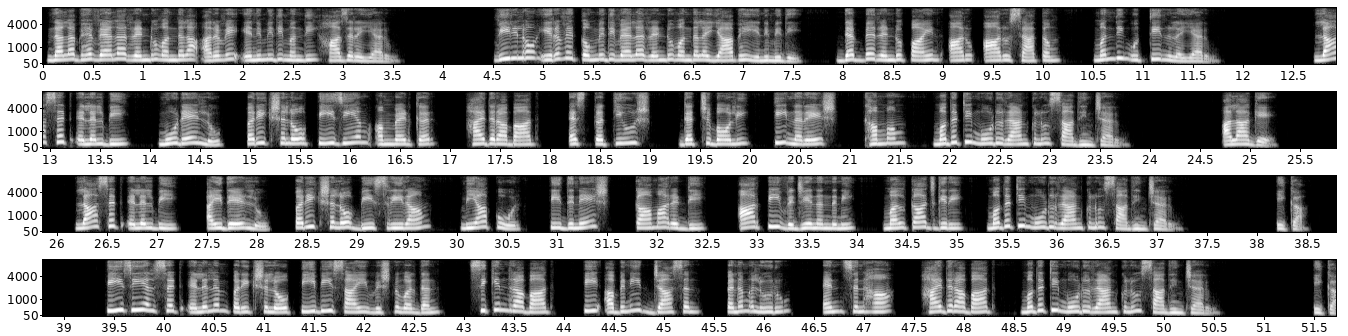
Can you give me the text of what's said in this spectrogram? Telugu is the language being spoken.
నలభై వేల రెండు వందల అరవై ఎనిమిది మంది హాజరయ్యారు. వీరిలో ఇరవై తొమ్మిది వేల రెండు వందల యాభై ఎనిమిది డెబ్బై రెండు పాయింట్ ఆరు ఆరు శాతం మంది ఉత్తీర్ణులయ్యారు. లాసెట్ ఎల్ఎల్బి మూడేళ్ళు పరీక్షలో PGM Ambedkar Hyderabad S Pratyush Gachibowli T Naresh Khammam మొదటి మూడు ర్యాంకులు సాధించారు. అలాగే లాసెట్ ఎల్ఎల్బి ఐదేళ్ళు పరీక్షలో B Sriram Miyapur P Dinesh Kamareddy RP Vijayanandini Malkajgiri మొదటి మూడు ర్యాంకులు సాధించారు. ఇక పీజీఎల్సెట్ ఎల్ఎల్ఎం పరీక్షలో PB Sai Vishnuvardhan Secunderabad P. Abhineet Jason Penamaluru N. Sinha Hyderabad మొదటి మూడు ర్యాంకులు సాధించారు. ఇక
